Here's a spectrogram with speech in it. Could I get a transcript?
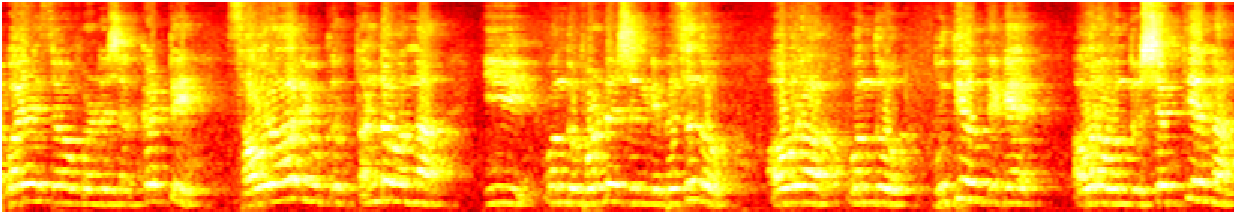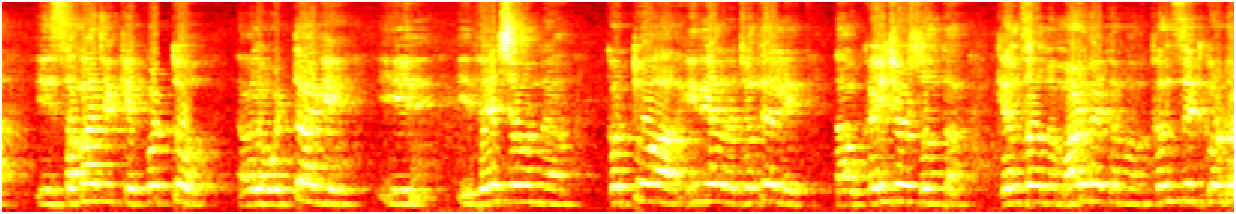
ಅಭಯ ಸೇವಾ ಫೌಂಡೇಶನ್ ಕಟ್ಟಿ ಸಾವಿರಾರು ಯುವಕರ ತಂಡವನ್ನ ಈ ಒಂದು ಫೌಂಡೇಶನ್ಗೆ ಬೆಸೆದು ಅವರ ಒಂದು ಬುದ್ಧಿವಂತಿಕೆ, ಅವರ ಒಂದು ಶಕ್ತಿಯನ್ನ ಈ ಸಮಾಜಕ್ಕೆ ಕೊಟ್ಟು ನಾವೆಲ್ಲ ಒಟ್ಟಾಗಿ ಈ ಈ ದೇಶವನ್ನ ಕಟ್ಟುವ ಹಿರಿಯರ ಜೊತೆಯಲ್ಲಿ ನಾವು ಕೈ ಜೋಡಿಸುವಂತ ಕೆಲಸವನ್ನು ಮಾಡಬೇಕನ್ನೋ ಒಂದು ಕನಸು ಇಟ್ಕೊಂಡು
